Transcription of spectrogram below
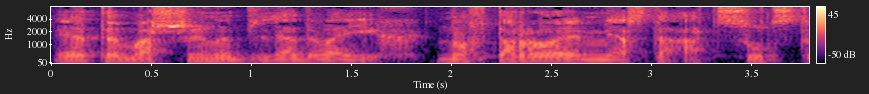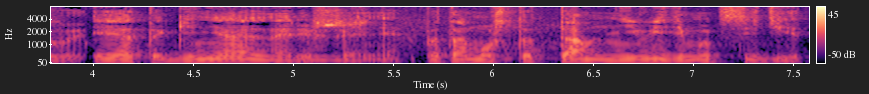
Это машина для двоих. Но второе место отсутствует. И это гениальное решение. Потому что там невидимо сидит.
